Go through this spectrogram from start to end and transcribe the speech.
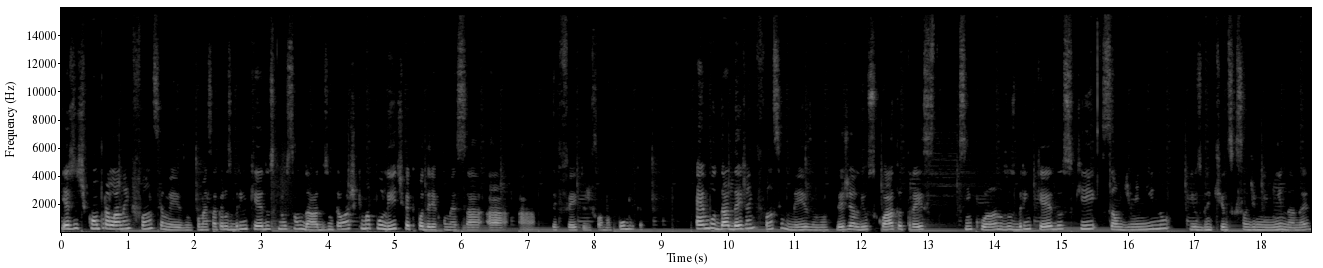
E a gente compra lá na infância mesmo, começar pelos brinquedos que nos são dados. Então, acho que uma política que poderia começar a, a ser feita de forma pública é mudar desde a infância mesmo, desde ali os 4, 3, 5 anos, os brinquedos que são de menino e os brinquedos que são de menina, né?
